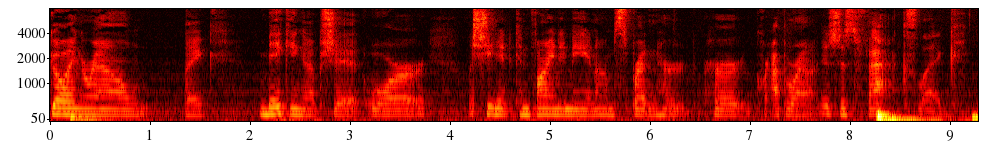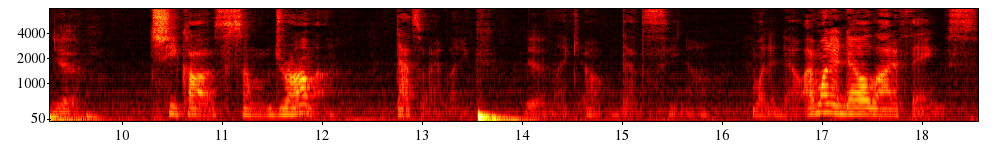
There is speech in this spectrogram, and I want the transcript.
going around like making up shit or like she didn't confide in me and i'm spreading her her crap around. It's just facts like Yeah. she caused some drama. That's what i like. Yeah. like oh that's you know i want to know. I want to know a lot of things.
